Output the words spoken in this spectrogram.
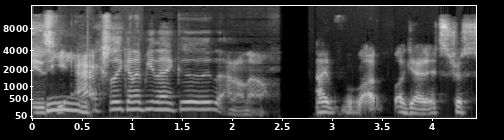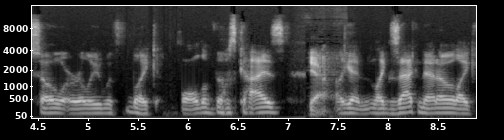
is he He- actually going to be that good? I don't know. I again, it's just so early with like all of those guys. Yeah, Again, like Zach Neto, like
